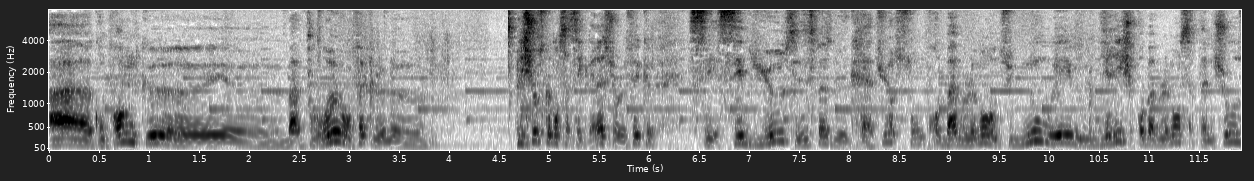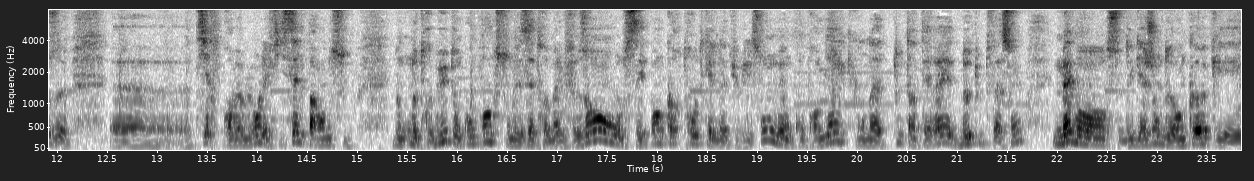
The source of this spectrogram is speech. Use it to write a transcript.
à comprendre que euh, bah, pour eux, en fait, le, le- les choses commencent à s'éclairer sur le fait que ces, ces dieux, ces espèces de créatures sont probablement au-dessus de nous et dirigent probablement certaines choses, euh, tirent probablement les ficelles par en dessous. Donc notre but, on comprend que ce sont des êtres malfaisants, on ne sait pas encore trop de quelle nature ils sont, mais on comprend bien qu'on a tout intérêt, de toute façon, même en se dégageant de Hancock et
